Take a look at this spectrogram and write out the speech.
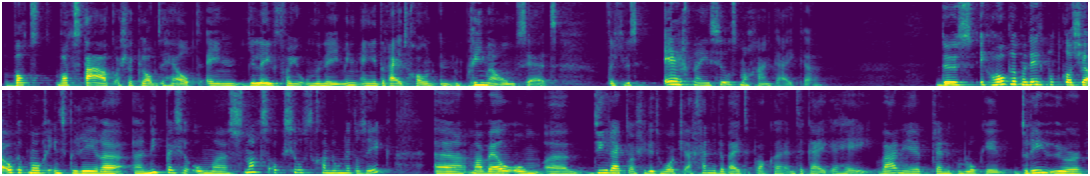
wat, wat staat als je klanten helpt en je leeft van je onderneming en je draait gewoon een, een prima omzet. Dat je dus echt naar je sales mag gaan kijken. Dus ik hoop dat ik met deze podcast jou ook heb mogen inspireren. Uh, niet per se om uh, s'nachts ook sales te gaan doen, net als ik. Uh, maar wel om direct als je dit hoort je agenda erbij te pakken en te kijken: hey, wanneer plan ik een blok in? Drie uur.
